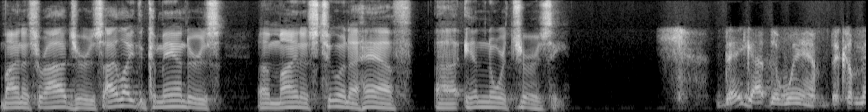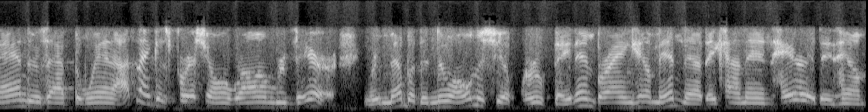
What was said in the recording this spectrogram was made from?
minus Rodgers. I like the Commanders uh, minus two and a half uh, in North Jersey they got the win. The Commanders have to win. I think it's pressure on Ron Rivera. Remember the new ownership group? They didn't bring him in there. They kind of inherited him.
